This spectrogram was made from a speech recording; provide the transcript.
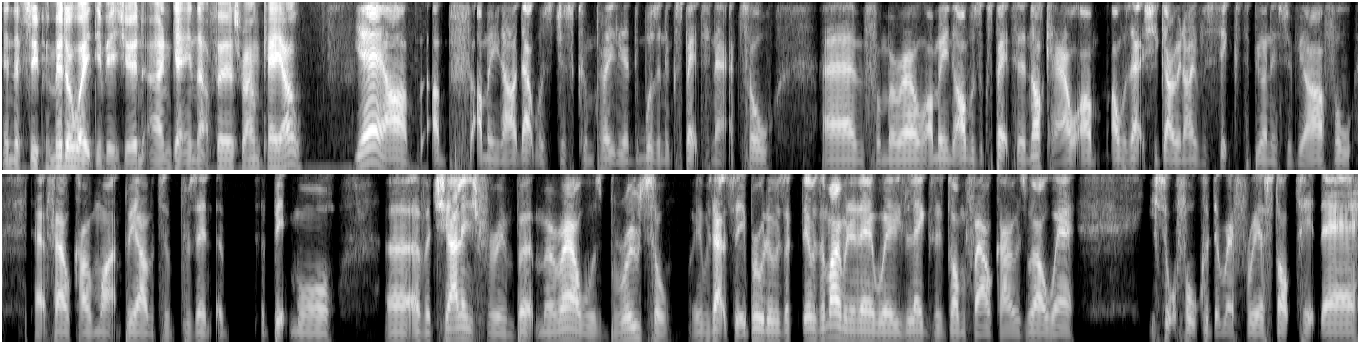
in the super middleweight division and getting that first round KO. Yeah, I, I, I mean, I, that was just completely. I wasn't expecting that at all um, from Morrell. I mean, I was expecting a knockout. I, I was actually going over six, to be honest with you. I thought that Falco might be able to present a, a bit more uh, of a challenge for him, but Morrell was brutal. It was absolutely brutal. There was a there was a moment in there where his legs had gone Falco as well, where you sort of thought, could the referee have stopped it there?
